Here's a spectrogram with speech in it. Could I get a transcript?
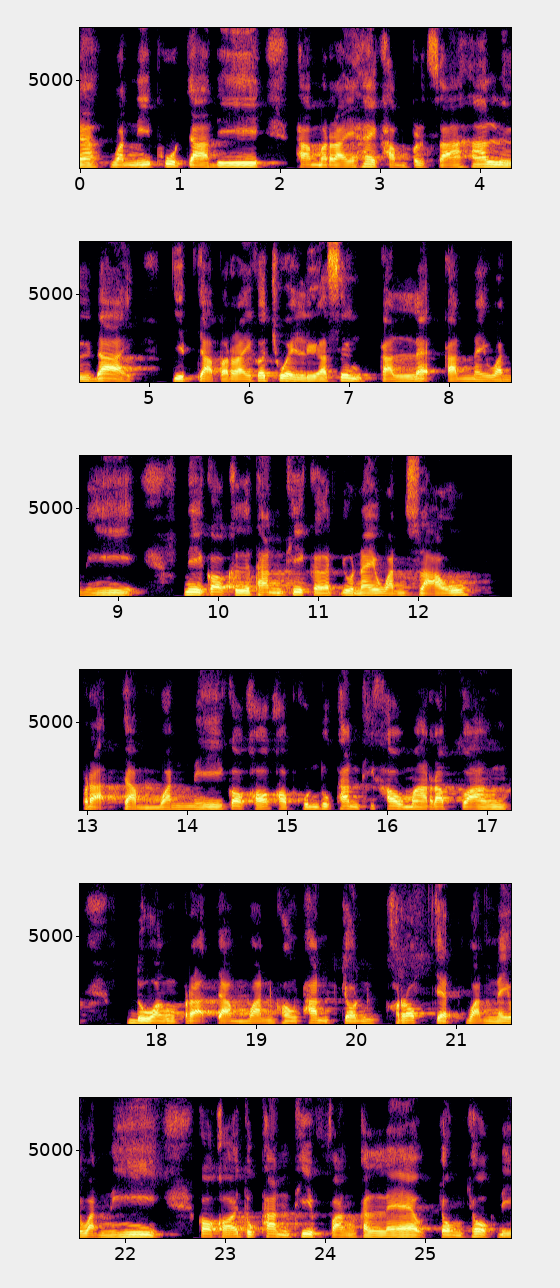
นะ วันนี้พูดจาดีทำอะไรให้คำปรึกษาหารือได้หยิบจับอะไรก็ช่วยเหลือซึ่งกันและกันในวันนี้ นี่ก็คือท่านที่เกิดอยู่ในวันเสาร์ ประจำวันนี้ก็ขอขอบคุณทุกท่านที่เข้ามารับฟังดวงประจำวันของท่านจนครบเจ็ดวันในวันนี้ ก็ขอให้ทุกท่านที่ฟังกันแล้วจงโชคดี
